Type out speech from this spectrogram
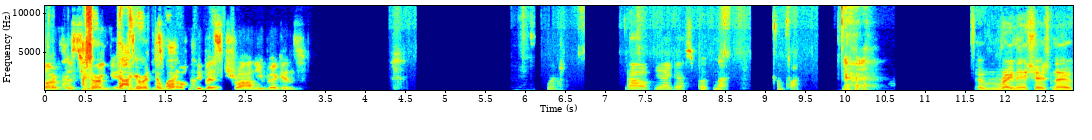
So I'm I throw a assuming it's, dagger at the it's one of wagon. the Vistani wagons. Well. Oh, yeah, I guess. But no. I'm fine. So Rainier shows no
